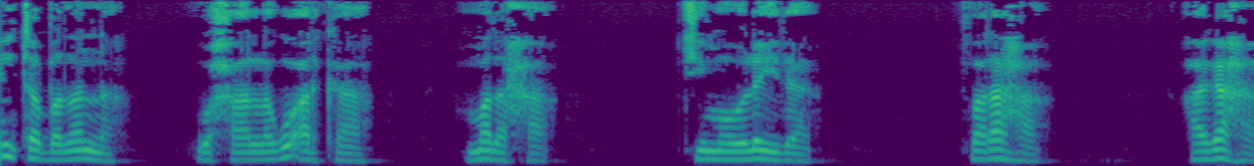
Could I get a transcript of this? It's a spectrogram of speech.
Inta badanna waxaa lagu arkaa madaxa timoolayda faraha cagaha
